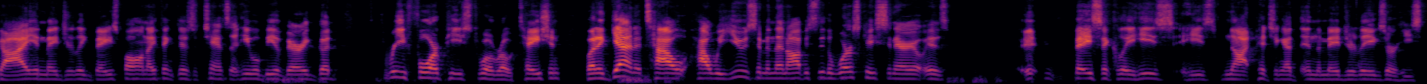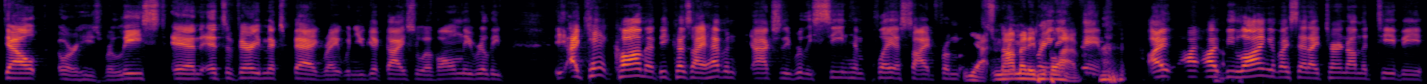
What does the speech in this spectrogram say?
guy in Major League Baseball, and I think there's a chance that he will be a very good three, four piece to a rotation. But again, it's how how we use him. And then obviously the worst case scenario is it, basically he's he's not pitching at, in the major leagues or he's dealt or he's released and it's a very mixed bag right when you get guys who have only really i can't comment because i haven't actually really seen him play aside from yeah not many people have I, I would be lying if I said I turned on the TV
